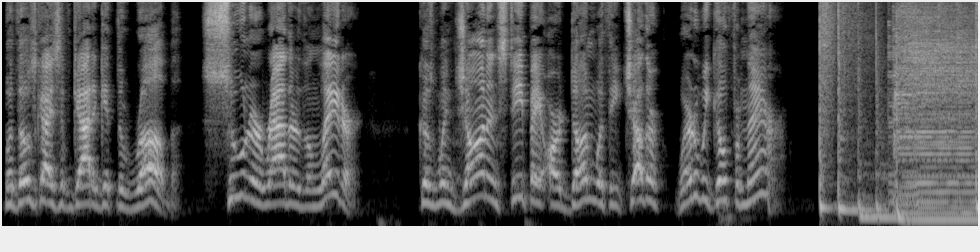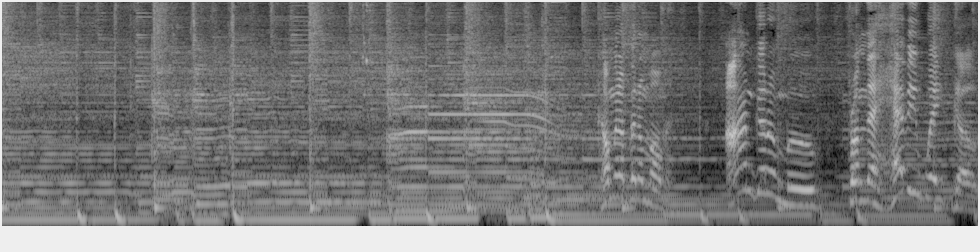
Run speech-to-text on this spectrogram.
But those guys have got to get the rub sooner rather than later. Because when Jon and Stipe are done with each other, where do we go from there? Coming up in a moment, I'm going to move from the heavyweight GOAT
